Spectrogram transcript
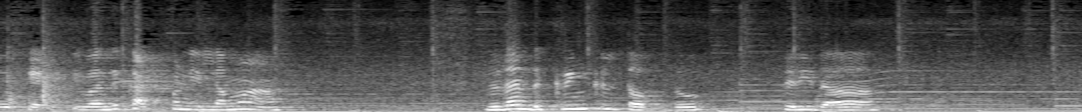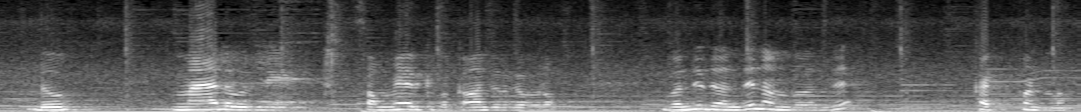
ஓகே இது வந்து கட் பண்ணிடலாமா? இதுதான் இந்த கிரிங்கிள் டாப் தோ. தெரியுதா? தோ. மேலே ஒரு செம்மையாக இருக்குது இப்போ காஞ்சதுக்கப்புறம் வந்து இதை வந்து நம்ம வந்து கட் பண்ணலாம்.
